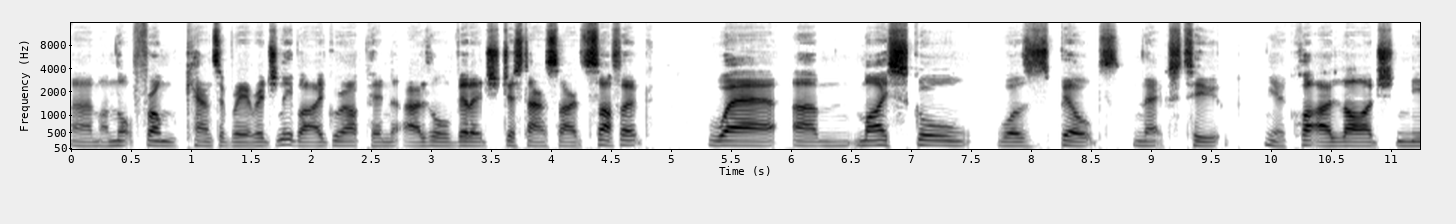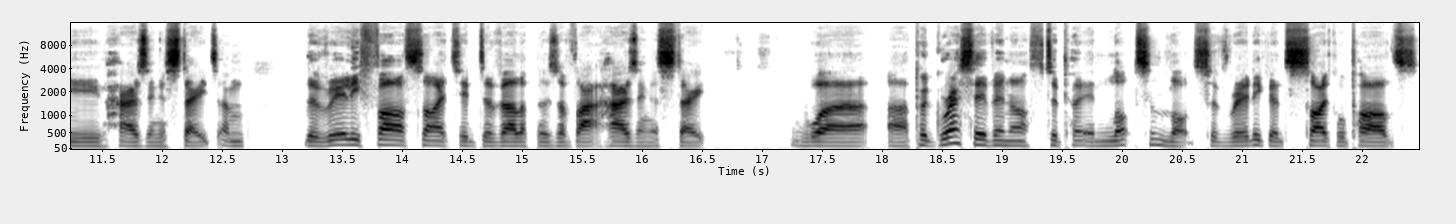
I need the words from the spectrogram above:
um, I'm not from Canterbury originally, but I grew up in a little village just outside Suffolk where um, my school was built next to you know quite a large new housing estate. And the really far-sighted developers of that housing estate were uh, progressive enough to put in lots and lots of really good cycle paths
